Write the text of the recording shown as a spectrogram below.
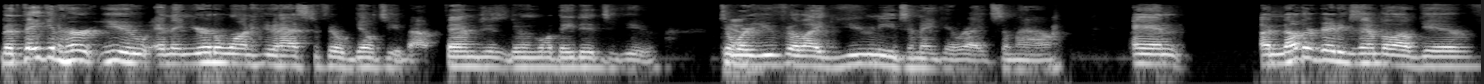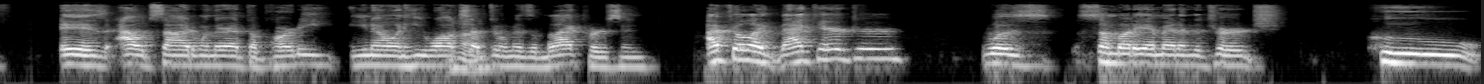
that they can hurt you and then you're the one who has to feel guilty about them just doing what they did to you to yeah. where you feel like you need to make it right somehow and another great example i'll give is outside when they're at the party, you know, and he walks uh-huh. up to him as a black person. I feel like that character was somebody I met in the church who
